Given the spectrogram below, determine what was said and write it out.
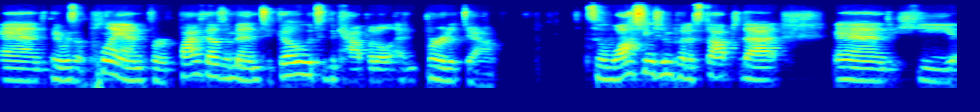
and there was a plan for 5,000 men to go to the capital and burn it down. So Washington put a stop to that and he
